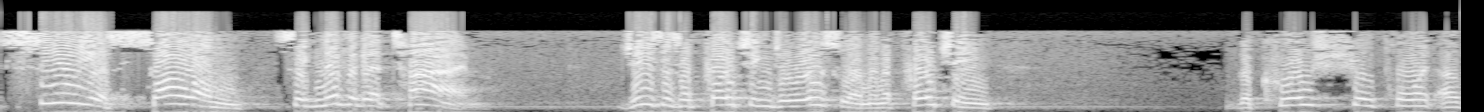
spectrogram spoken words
serious, solemn, significant time. Jesus approaching Jerusalem and approaching the crucial point of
